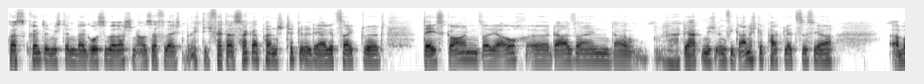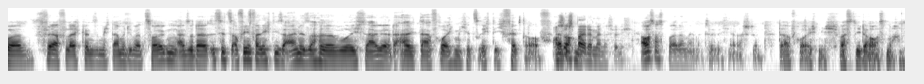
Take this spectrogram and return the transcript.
was könnte mich denn da groß überraschen, außer vielleicht ein richtig fetter Sucker Punch-Titel, der gezeigt wird. Days Gone soll ja auch äh, da sein. Da, der hat mich irgendwie gar nicht gepackt letztes Jahr. Aber ja, vielleicht können sie mich damit überzeugen. Also da ist jetzt auf jeden Fall nicht diese eine Sache, wo ich sage, da, da freue ich mich jetzt richtig fett drauf. Außer ja, Spider-Man natürlich. Außer Spider-Man natürlich, ja, das stimmt. Da freue ich mich, was die daraus machen.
